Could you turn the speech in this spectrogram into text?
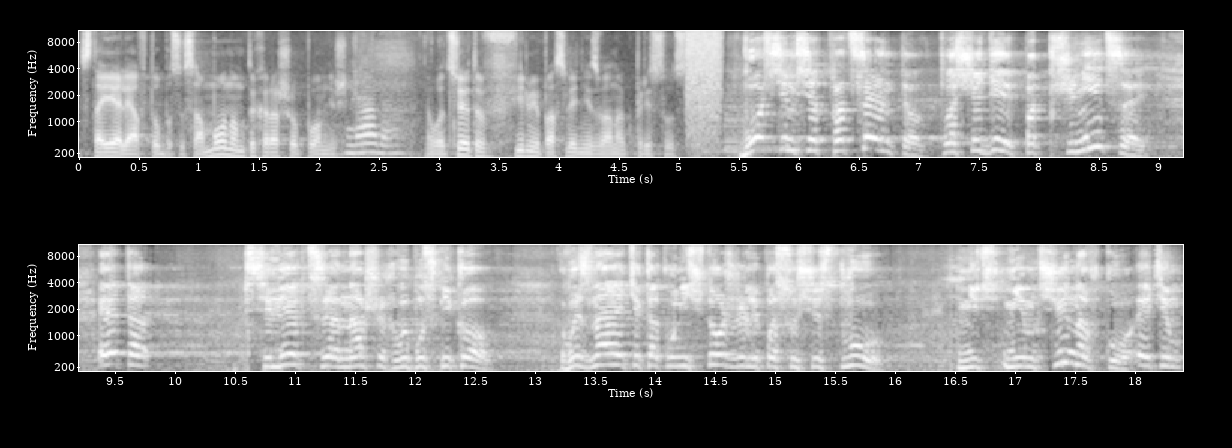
Стояли автобусы с ОМОНом, ты хорошо помнишь. Да, да. Вот все это в фильме «Последний звонок» присутствует. 80% площадей под пшеницей – это селекция наших выпускников. Вы знаете, как уничтожили по существу Немчиновку этим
